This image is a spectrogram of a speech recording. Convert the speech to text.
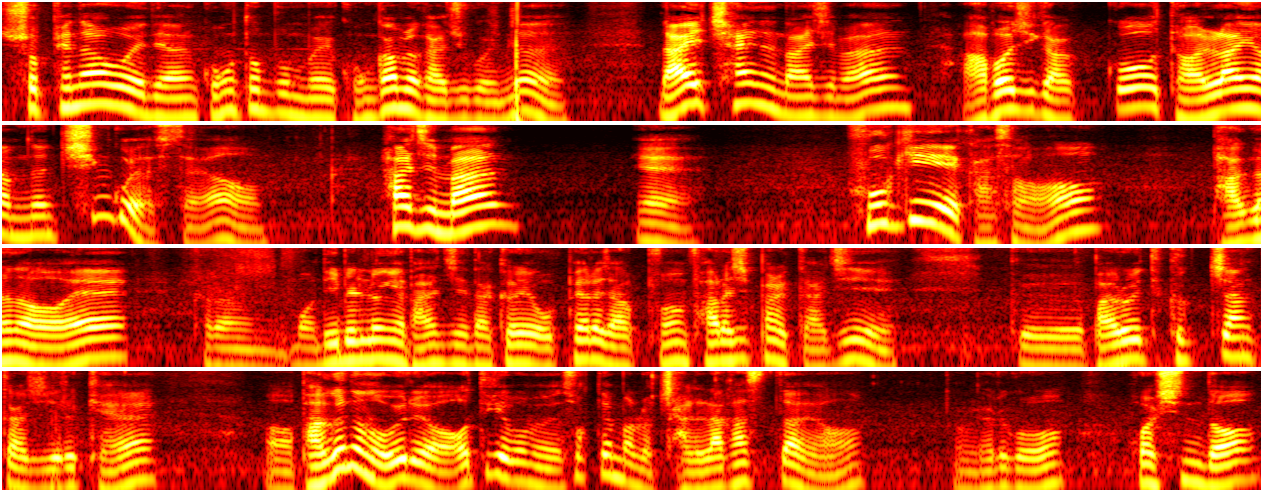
쇼펜하우어에 대한 공통 분모의 공감을 가지고 있는 나이 차이는 나지만 아버지 같고 더할 나위 없는 친구였어요. 하지만 예 후기에 가서 바그너의 그런 뭐 니벨룽의 반지나 그의 오페라 작품 파르시팔까지 그 바이로이트 극장까지 이렇게 어, 바그는 오히려 어떻게 보면 속된 말로 잘 나갔어요. 그리고 훨씬 더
